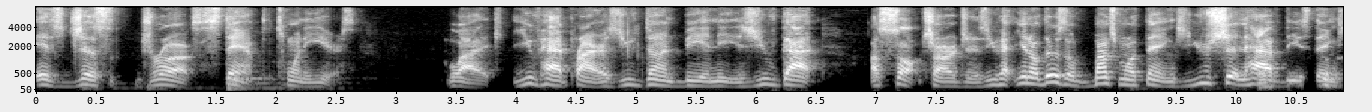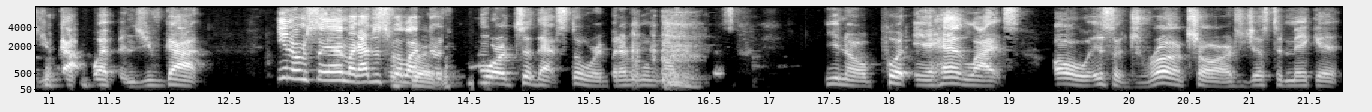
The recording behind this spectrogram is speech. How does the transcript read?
it's just drugs stamped 20 years. Like you've had priors, you've done B and E's, you've got assault charges, you had, you know, there's a bunch more things. You shouldn't have these things. You've got weapons, you've got, you know what I'm saying? Like I just feel like there's more to that story, but everyone wants to just, you know, put in headlights, oh, it's a drug charge just to make it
